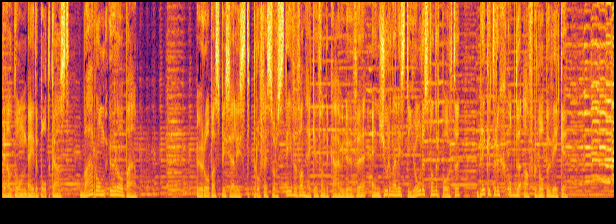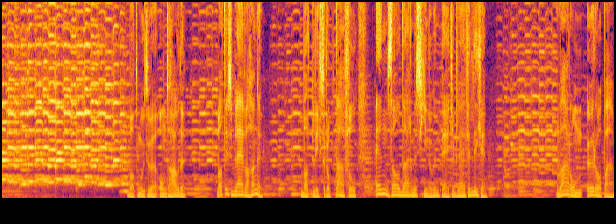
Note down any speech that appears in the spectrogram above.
Welkom bij de podcast Waarom Europa? Europa-specialist professor Steven van Hekken van de KU Leuven en journalist Joris van der Poorten blikken terug op de afgelopen weken. Wat moeten we onthouden? Wat is blijven hangen? Wat ligt er op tafel en zal daar misschien nog een tijdje blijven liggen? Waarom Europa?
